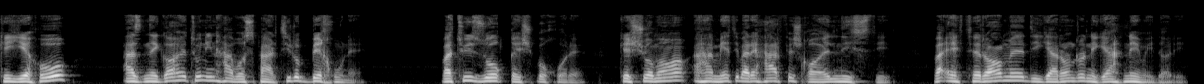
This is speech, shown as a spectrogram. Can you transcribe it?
که یهو از نگاهتون این حواس پرتی رو بخونه و توی ذوقش بخوره که شما اهمیتی برای حرفش قائل نیستید و احترام دیگران رو نگه نمیدارید.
